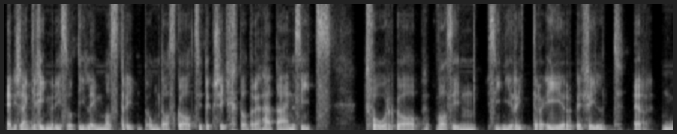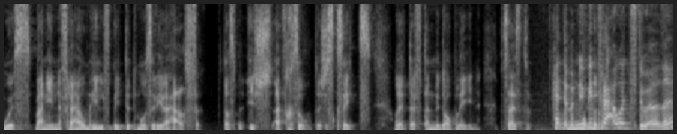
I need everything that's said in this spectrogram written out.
er ist eigentlich immer in so Dilemmas drin. Um das geht es in der Geschichte. Oder er hat einerseits die Vorgabe, was ihn seine Ritter eher befiehlt. Er muss, wenn ihn eine Frau um Hilfe bittet, muss er ihr helfen. Das ist einfach so, das ist ein Gesetz. Und er darf dann nicht ablehnen. Das heißt, hat aber nichts mit Frauen zu tun, oder?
